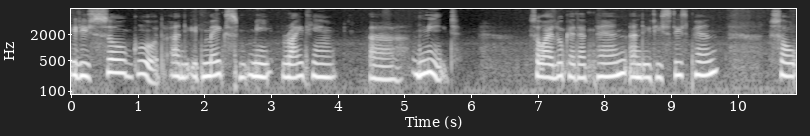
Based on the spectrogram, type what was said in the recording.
It is so good and it makes me writing uh, neat. So I look at that pen and it is this pen. So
